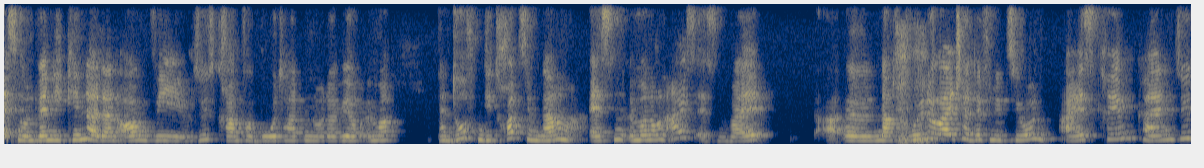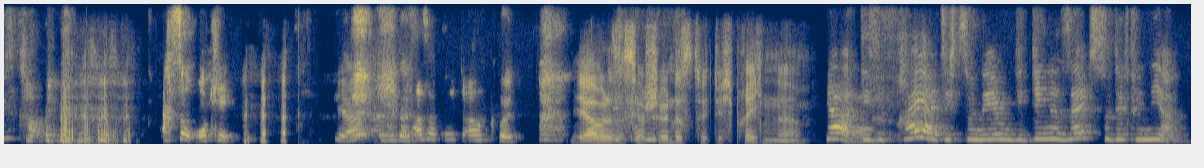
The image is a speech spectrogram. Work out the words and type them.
Essen. Und wenn die Kinder dann irgendwie Süßkramverbot hatten oder wie auch immer, dann durften die trotzdem nach dem Essen immer noch ein Eis essen, weil äh, nach Grünewaldscher Definition Eiscreme kein Süßkram. Ach so, okay. Ja, also das, das ist auch cool. Ja, aber das ist ja schön, das zu durchbrechen. Ne? Ja, ja, diese Freiheit, sich zu nehmen, die Dinge selbst zu definieren.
